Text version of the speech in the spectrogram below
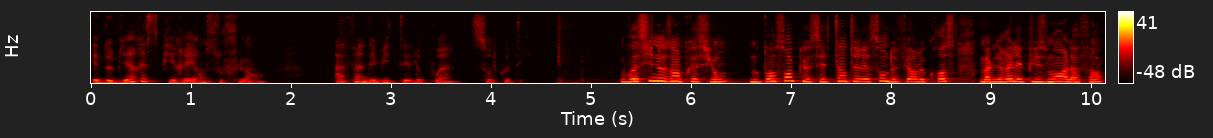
et de bien respirer en soufflant afin d'éviter le point sur le côté. Voici nos impressions. Nous pensons que c'est intéressant de faire le cross malgré l'épuisement à la fin.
